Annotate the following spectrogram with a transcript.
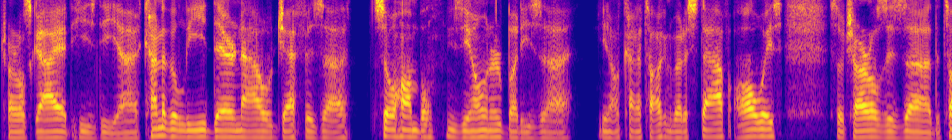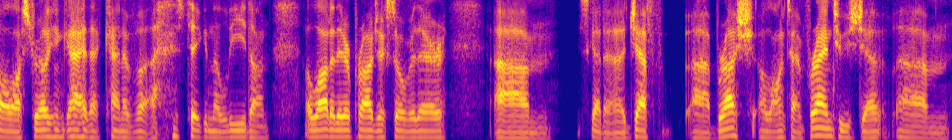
Charles Guyot. He's the uh, kind of the lead there now. Geoff is uh, so humble. He's the owner, but he's uh, you know, kind of talking about his staff always. So Charles is uh, the tall Australian guy that kind of uh, is taking the lead on a lot of their projects over there. Um, he's got a Jeff uh, Brush, a longtime friend, who's Jeff, um,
